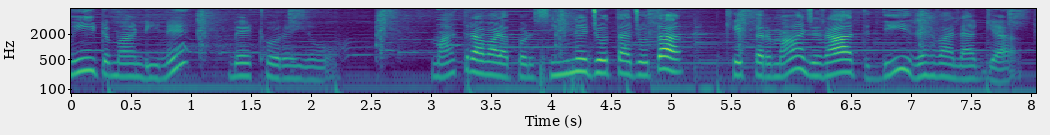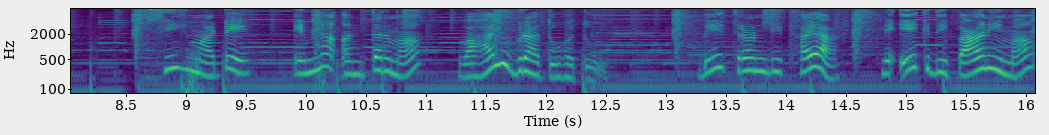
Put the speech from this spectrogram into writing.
મીટ માંડીને બેઠો રહ્યો. માત્રાવાળા પણ સિંહને જોતા જોતા ખેતરમાં જ રાત દી રહેવા લાગ્યા. સિંહ માટે એમના અંતરમાં વહાલ ઉભરાતું હતું. બે ત્રણ દી થયા ને એક દી પાણીમાં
